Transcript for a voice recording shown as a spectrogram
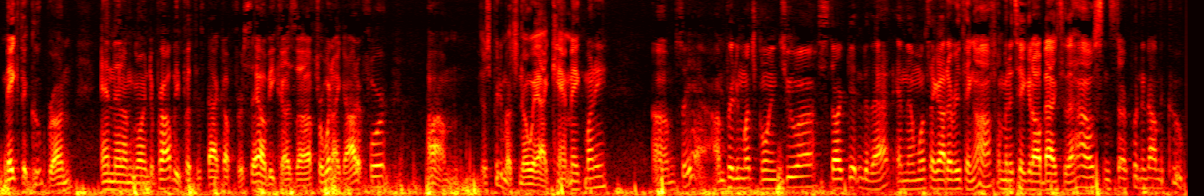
make the coupe run, and then I'm going to probably put this back up for sale because uh, for what I got it for, um, there's pretty much no way I can't make money. Um, so yeah, I'm pretty much going to uh, start getting to that, and then once I got everything off, I'm gonna take it all back to the house and start putting it on the coupe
